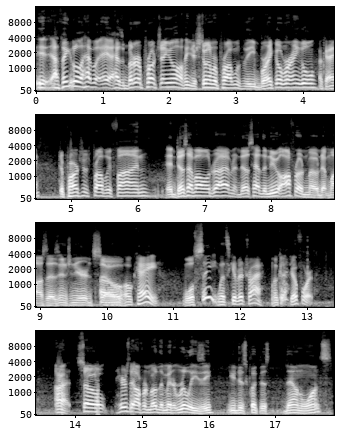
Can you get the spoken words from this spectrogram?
It, I think it'll have a, it has a better approach angle. I think you're still gonna have a problem with the breakover angle. Okay. Departure's probably fine. It does have all-wheel drive and it does have the new off-road mode that Mazda has engineered. So oh, okay. we'll see. Let's give it a try. Okay. Go for it. All right, so here's the off-road mode. that made it real easy. You just click this down once.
